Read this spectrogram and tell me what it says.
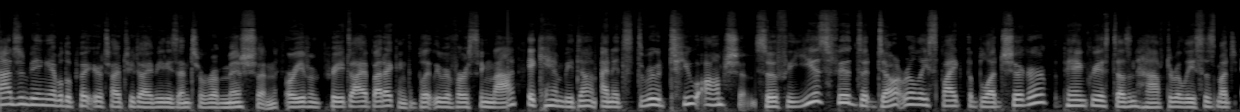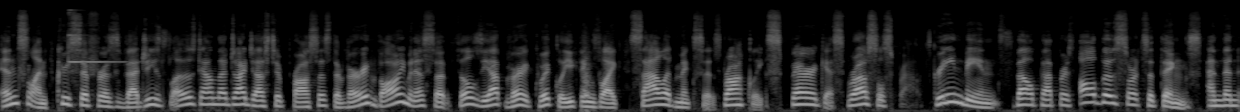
Imagine being able to put your type 2 diabetes into remission or even pre diabetic and completely reversing that. It can be done. And it's through two options. So if you use foods that don't really spike the blood sugar, the pancreas doesn't have to release as much insulin. Cruciferous veggies slows down the digestive process. They're very voluminous, so it fills you up very quickly. Things like salad mixes, broccoli, asparagus, Brussels sprouts, green beans, bell peppers, all those sorts of things. And then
